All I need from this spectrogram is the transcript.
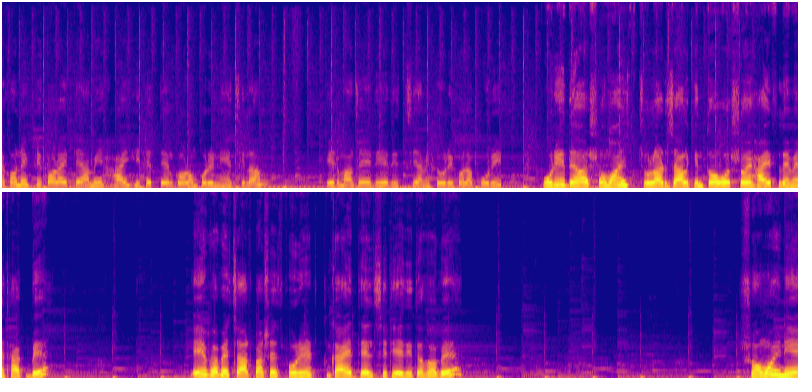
এখন একটি কড়াইতে আমি হাই হিটের তেল গরম করে নিয়েছিলাম। এর মাঝে দিয়ে দিচ্ছি আমি তৈরি করা পুরি। পুরি দেওয়ার সময় চুলার জাল কিন্তু অবশ্যই হাই ফ্লেমে থাকবে। এইভাবে চারপাশে পুরির গায়ে তেল ছিটিয়ে দিতে হবে। সময় নিয়ে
